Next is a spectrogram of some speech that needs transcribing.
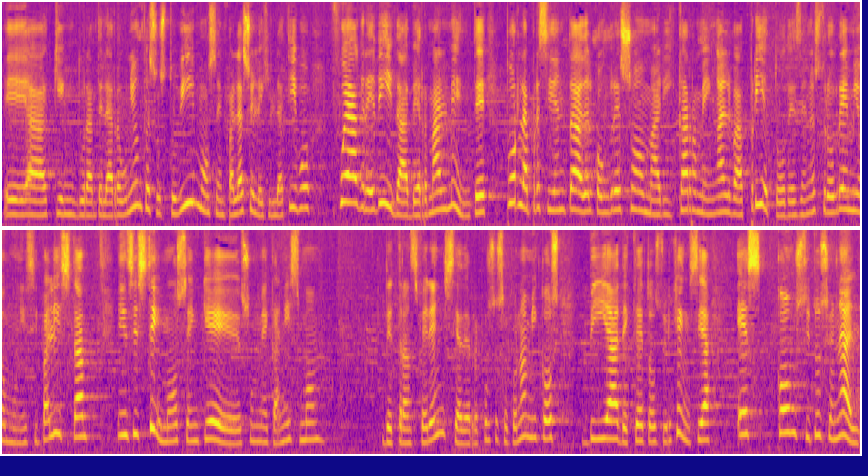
eh, a quien durante la reunión que sostuvimos en Palacio Legislativo fue agredida verbalmente por la presidenta del Congreso, Mari Carmen Alba Prieto. Desde nuestro gremio municipalista insistimos en que es un mecanismo de transferencia de recursos económicos vía decretos de urgencia es constitucional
